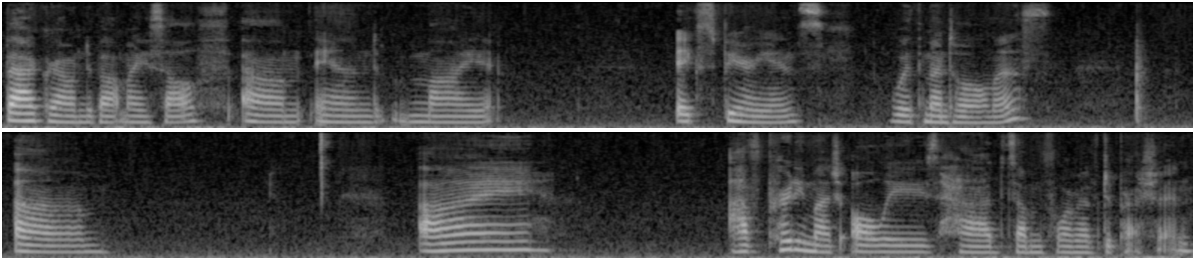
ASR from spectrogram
background about myself um, and my experience with mental illness. Um, I have pretty much always had some form of depression.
